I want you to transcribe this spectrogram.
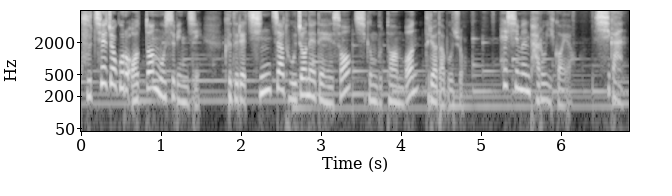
구체적으로 어떤 모습인지 그들의 진짜 도전에 대해서 지금부터 한번 들여다보죠. 핵심은 바로 이거예요. 시간.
